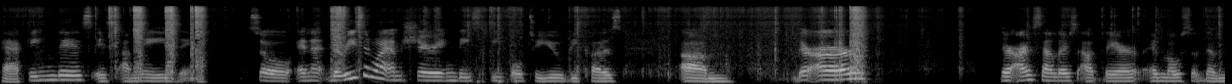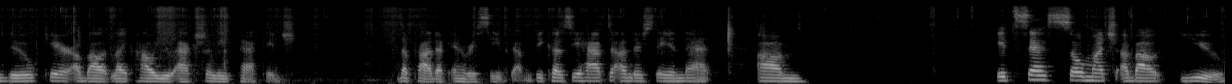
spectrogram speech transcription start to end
packing this is amazing. So, and the reason why I'm sharing these people to you because um, there are there are sellers out there and most of them do care about like how you actually package the product and receive them because you have to understand that um, it says so much about you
